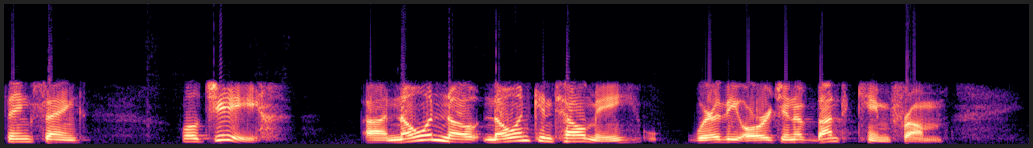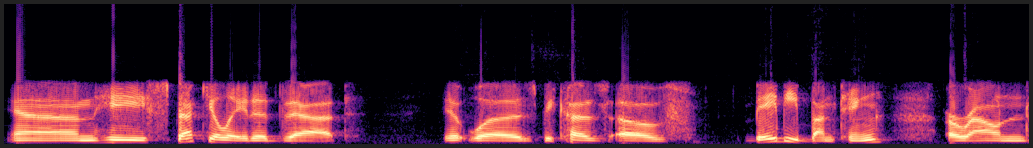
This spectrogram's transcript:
thing saying, "Well, gee, uh, no one know no one can tell me where the origin of bunt came from," and he speculated that it was because of baby bunting around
